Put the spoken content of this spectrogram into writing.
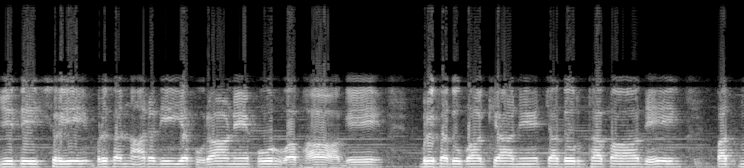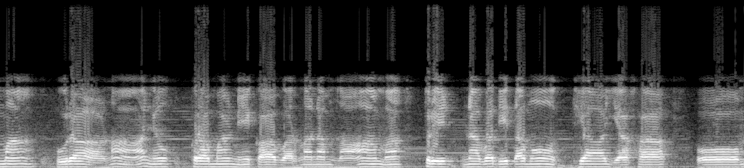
इति श्रीबृहन्नारदीयपुराणे पूर्वभागे बृहदुपाख्याने चतुर्थपादे पद्मपुराणानुक्रमणिकावर्णनं नाम त्रिनवतितमोऽध्यायः। ओम्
